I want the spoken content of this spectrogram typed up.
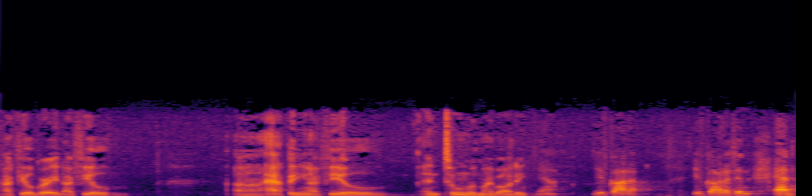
I feel great. I feel uh, happy. I feel in tune with my body. Yeah. You've got it. You've got it. And, and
